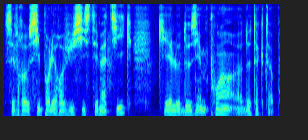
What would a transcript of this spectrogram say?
C'est vrai aussi pour les revues systématiques, qui est le deuxième point euh, de TechTop.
